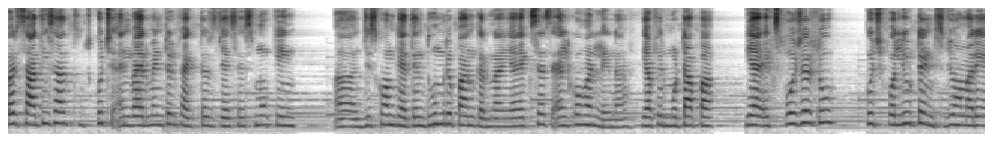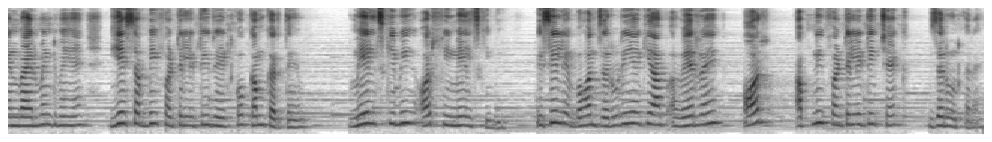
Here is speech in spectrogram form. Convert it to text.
पर साथ ही साथ कुछ एनवायरमेंटल फैक्टर्स जैसे स्मोकिंग जिसको हम कहते हैं धूम्रपान करना या एक्सेस अल्कोहल लेना या फिर मोटापा या एक्सपोजर टू कुछ पोल्यूटेंट्स जो हमारे एनवायरनमेंट में हैं, ये सब भी फर्टिलिटी रेट को कम करते हैं। मेल्स की भी और फीमेल्स की भी। इसीलिए बहुत ज़रूरी है कि आप अवेयर रहें और अपनी फर्टिलिटी चेक ज़रूर कराएँ।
